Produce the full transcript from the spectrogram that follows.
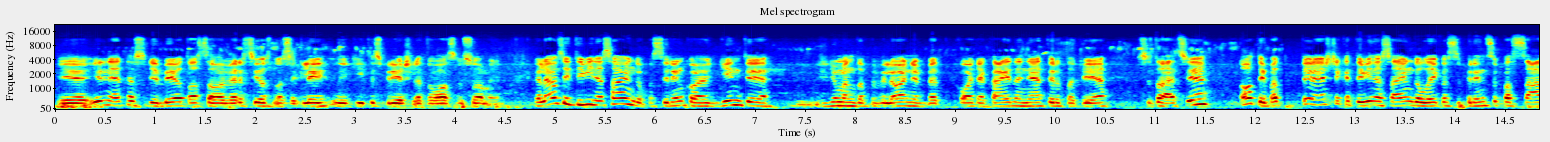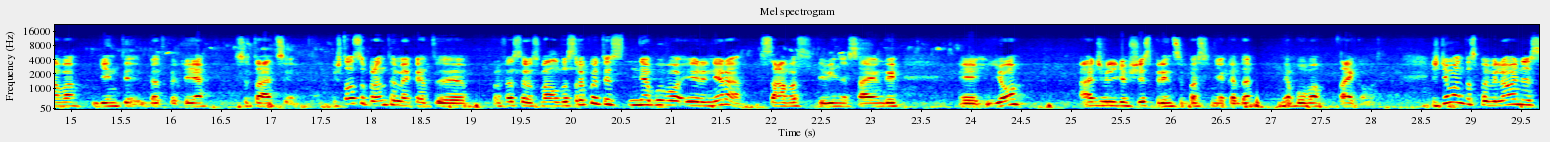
ir net nesugebėjo tos savo versijos nusekliai laikytis prieš Lietuvos visuomenę. Galiausiai Tevinė sąjunga pasirinko ginti Žygimantą paviljonį bet kokią kainą net ir tokioje situacijoje. O taip pat tai reiškia, kad Tevinė sąjunga laikosi principą savo ginti bet kokioje situacijoje. Iš to suprantame, kad e, profesorius Valdas Rakutis nebuvo ir nėra savas Tevinės sąjungai. E, jo atžvilgiu šis principas niekada nebuvo taikomas. Žygimantas Paviljonis,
